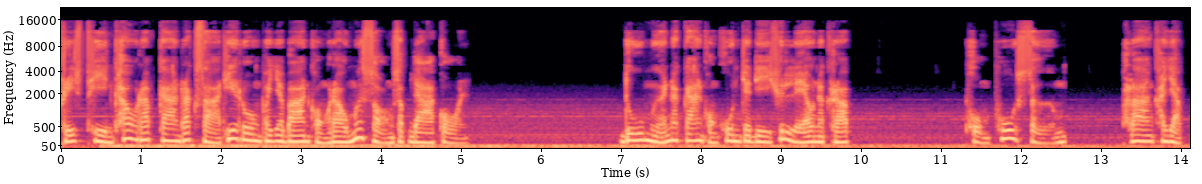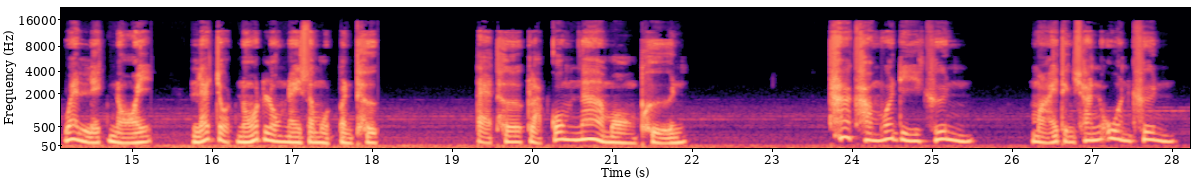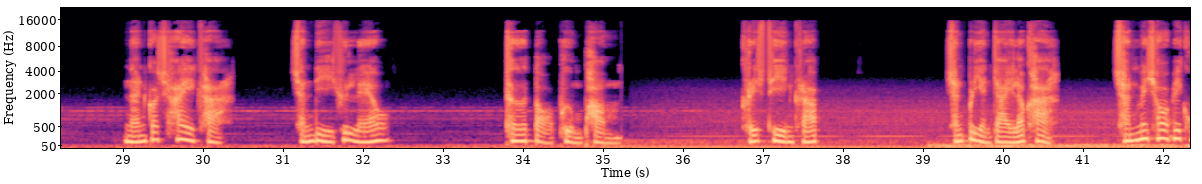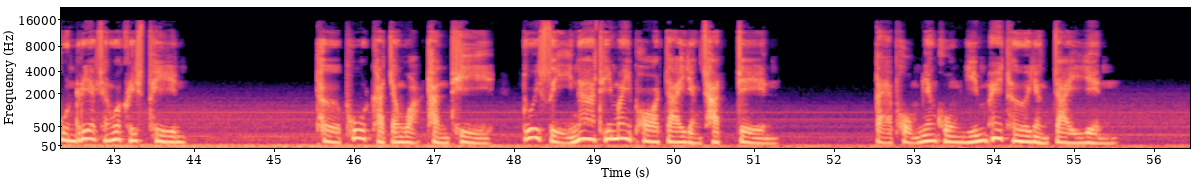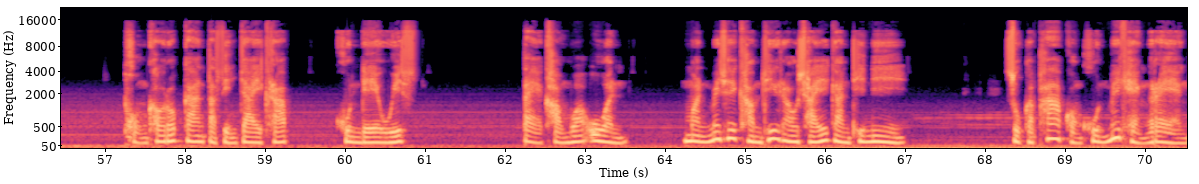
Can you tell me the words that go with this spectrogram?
คริสตินเข้ารับการรักษาที่โรงพยาบาลของเราเมื่อสองสัปดาห์ก่อน ดูเหมือนอาการของคุณจะดีขึ้นแล้วนะครับ ผมพูดเสริม พลางขยับแว่นเล็กน้อย และจดโน้ตลงในสมุดบันทึก แต่เธอกลับก้มหน้ามองผืน ถ้าคำว่าดีขึ้น หมายถึงฉันอ้วนขึ้น นั้นก็ใช่ค่ะ ฉันดีขึ้นแล้ว เธอตอบพึมพำคริสตินครับ ฉันเปลี่ยนใจแล้วค่ะ ฉันไม่ชอบให้คุณเรียกฉันว่าคริสตินเธอพูดขัดจังหวะทันที ด้วยสีหน้าที่ไม่พอใจอย่างชัดเจน แต่ผมยังคงยิ้มให้เธออย่างใจเย็น ผมเคารพการตัดสินใจครับ คุณเดวิส แต่คำว่าอ้วน มันไม่ใช่คำที่เราใช้กันที่นี่ สุขภาพของคุณไม่แข็งแรง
